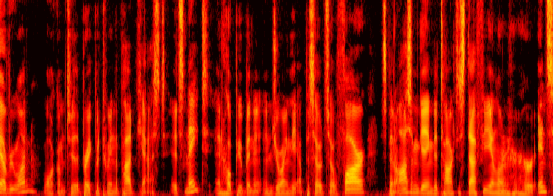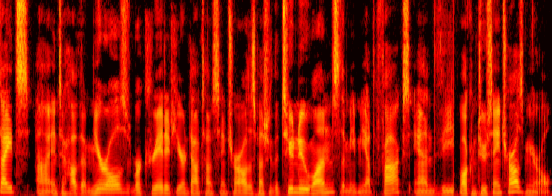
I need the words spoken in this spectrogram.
everyone, welcome to the Break Between the Podcast. It's Nate, and hope you've been enjoying the episode so far. It's been awesome getting to talk to Steffi and learn her, her insights uh, into how the murals were created here in downtown St. Charles, especially the two new ones, the Meet Me at the Fox and the Welcome to St. Charles mural.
